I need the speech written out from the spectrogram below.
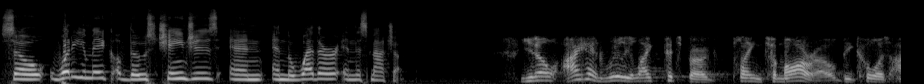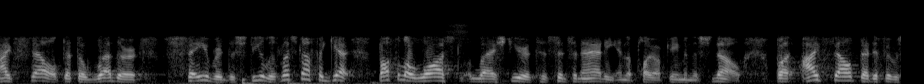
So, what do you make of those changes and, and the weather in this matchup? You know, I had really liked Pittsburgh playing tomorrow because I felt that the weather favored the Steelers. Let's not forget, Buffalo lost last year to Cincinnati in the playoff game in the snow. But I felt that if it was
